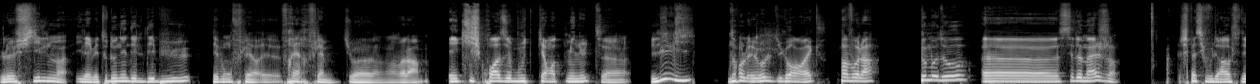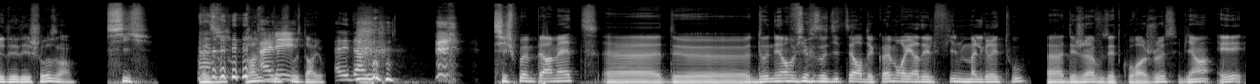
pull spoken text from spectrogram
Le film, il avait tout donné dès le début. C'est bon, frère, euh, frère flemme, tu vois, voilà. Et qui je croise au bout de 40 minutes euh, Lily, dans le hall du Grand Rex. Enfin voilà. Komodo, euh, c'est dommage. Je sais pas si vous voulez rajouter des, des- des choses. Si. Vas-y, rajoute Allez. des choses, Dario. Allez, Dario. Si je peux me permettre euh, de donner envie aux auditeurs de quand même regarder le film malgré tout, euh, déjà vous êtes courageux, c'est bien. Et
